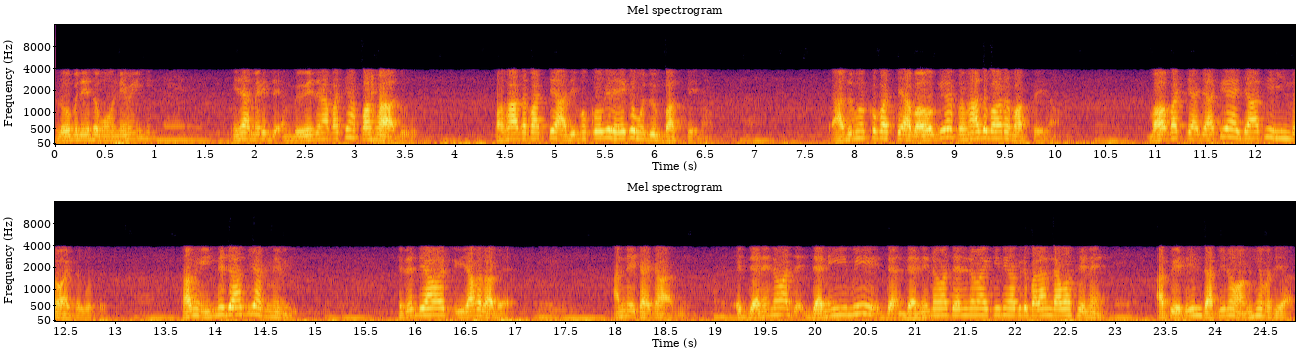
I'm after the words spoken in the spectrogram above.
ලෝභ දේශ මොහ නෙමෙයිනේ. ඉතින් මේක වේදනාපත්‍ය පසාදෝ. පසාදපත්‍ය අදිමුඛෝ කියලා ඒක මුදුන්පත් වෙනවා. අදුමුක්කපත්‍ය භව කියලා ප්‍රසාද බවටපත් වෙනවා. භවපත්‍ය જાතියයි જાතිය ඉන්නවා එතකොට. තම ඉන්නේ જાතියක් නෙමෙයි. එතෙන් යවලා බෑ. අන්න ඒකයි කාරණේ. ඒ දැනෙනවා දැනීමේ දැනෙනවා දැනෙනවා කියන එක අපිට බලන්න අවශ්‍ය නෑ. අපි එතෙන් දකිනවා මෙහෙම දෙයක්.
